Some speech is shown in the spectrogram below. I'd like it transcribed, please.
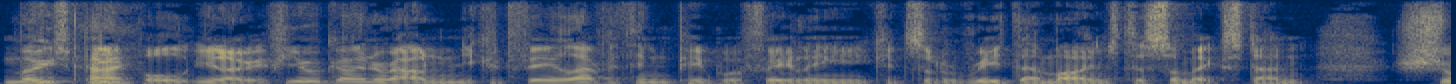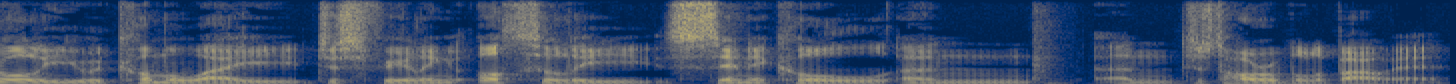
most Okay. people, you know, if you were going around and you could feel everything people were feeling, you could sort of read their minds to some extent. Surely you would come away just feeling utterly cynical and and just horrible about it.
